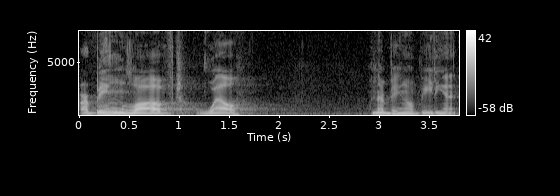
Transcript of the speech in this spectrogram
are being loved well? When they're being obedient.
